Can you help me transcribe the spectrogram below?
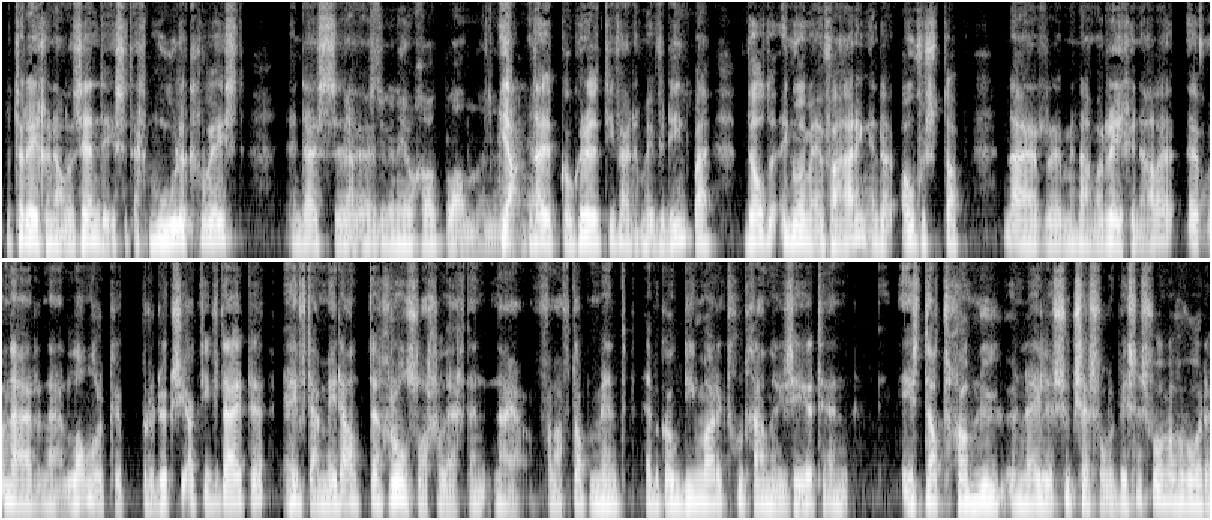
met de regionale zenden is het echt moeilijk geweest. En daar is, ja, dat is natuurlijk een heel groot plan. En, ja, ja, daar heb ik ook relatief weinig mee verdiend. Maar wel de enorme ervaring en de overstap naar uh, met name regionale, uh, naar, naar landelijke productieactiviteiten, heeft daar mede aan ten grondslag gelegd. En nou ja, vanaf dat moment heb ik ook die markt goed geanalyseerd. En is dat gewoon nu een hele succesvolle business voor me geworden.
